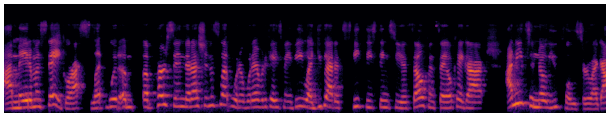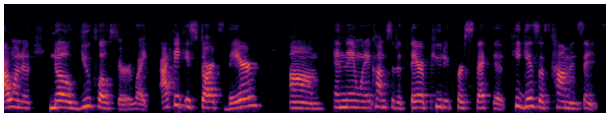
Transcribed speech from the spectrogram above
I made a mistake or I slept with a, a person that I shouldn't have slept with or whatever the case may be. Like you got to speak these things to yourself and say, okay, God, I need to know you closer. Like I want to know you closer. Like I think it starts there. Um, and then when it comes to the therapeutic perspective, he gives us common sense.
